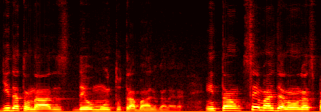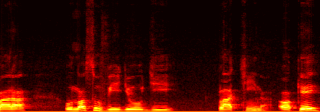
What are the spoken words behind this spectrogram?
de detonados deu muito trabalho, galera. Então, sem mais delongas, para o nosso vídeo de platina, ok?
